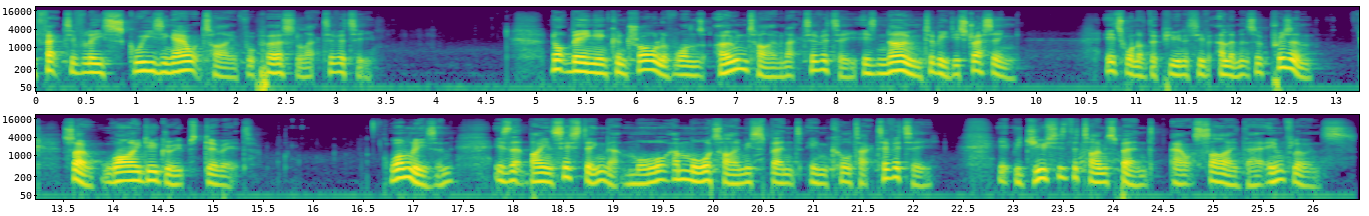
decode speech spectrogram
effectively squeezing out time for personal activity. Not being in control of one's own time and activity is known to be distressing. It's one of the punitive elements of prison. So, why do groups do it? One reason is that by insisting that more and more time is spent in cult activity, it reduces the time spent outside their influence.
